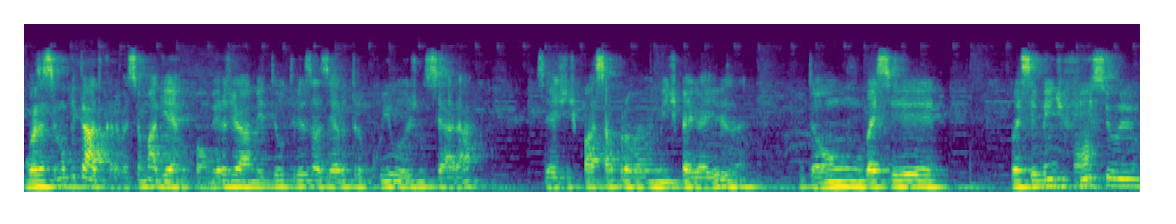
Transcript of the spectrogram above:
mas vai ser complicado, cara. Vai ser uma guerra. O Palmeiras já meteu 3 a 0 tranquilo hoje no Ceará. Se a gente passar, provavelmente pega eles, né? Então vai ser vai ser bem difícil,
